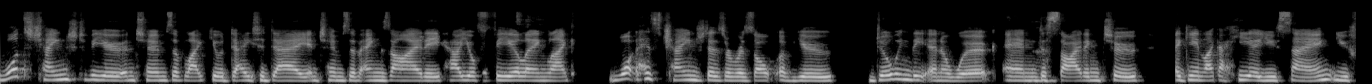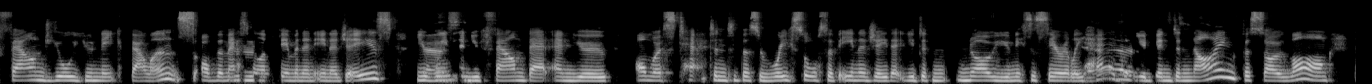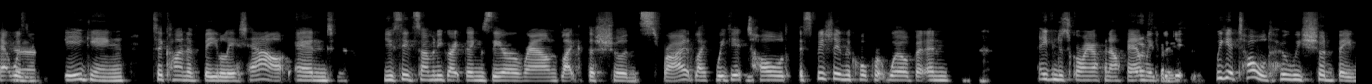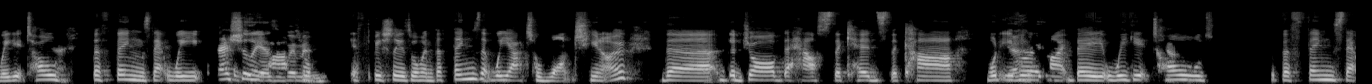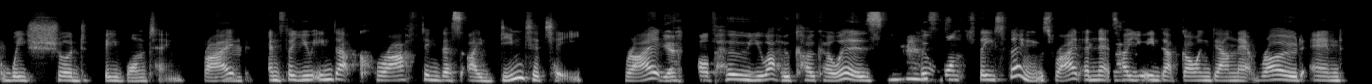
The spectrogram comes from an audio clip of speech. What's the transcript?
what's changed for you in terms of like your day to day, in terms of anxiety, how you're feeling? Like, what has changed as a result of you doing the inner work and mm. deciding to? Again, like I hear you saying, you found your unique balance of the mm-hmm. masculine, and feminine energies. You went and you found that, and you almost tapped into this resource of energy that you didn't know you necessarily had that you'd been denying for so long that was Yeah. Begging to kind of be let out. And you said so many great things there around like the shoulds right? Like we get Mm-hmm. told especially in the corporate world but in even just growing up in our families we get, we get told who we should be. We get told the things that we especially we as are to women. especially as women the things that we are to want you know? The the job the house the kids the car whatever Yes. it might be. We get told the things that we should be wanting right Mm-hmm. and so you end up crafting this identity right Yeah. of who you are who coco is who wants these things right and that's how you end up going down that road and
